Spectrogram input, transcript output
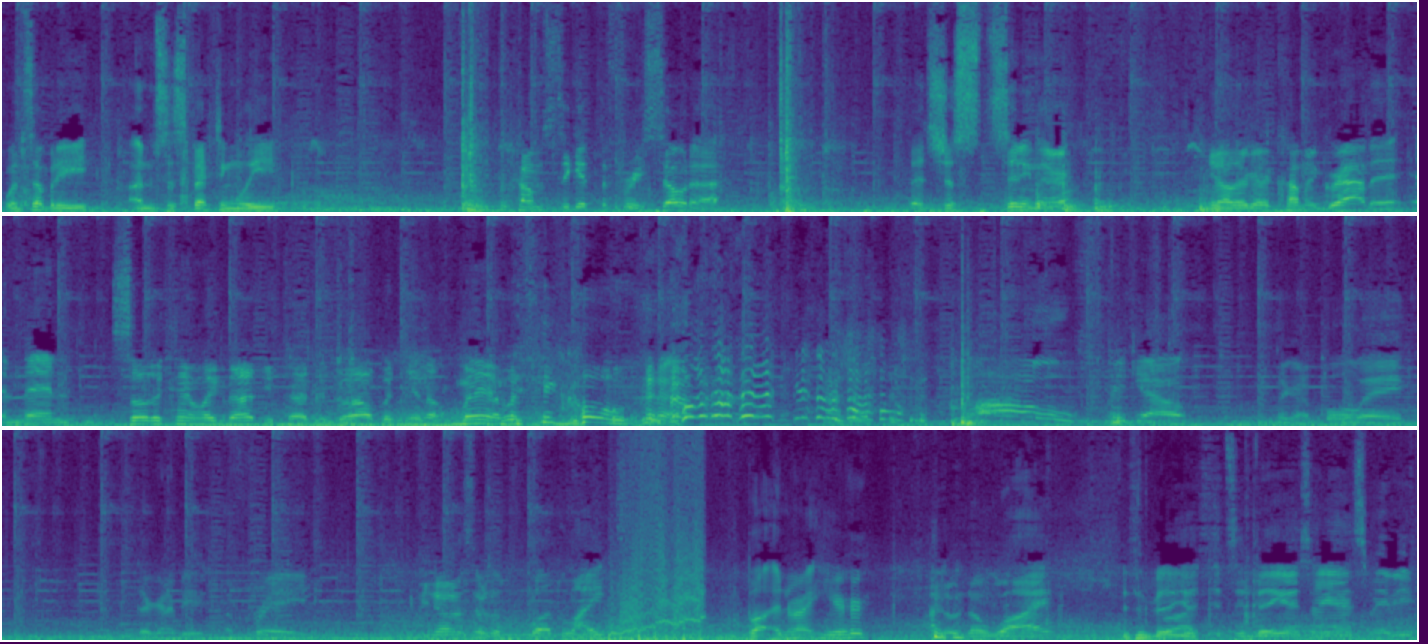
when somebody unsuspectingly comes to get the free soda that's just sitting there, you know, they're gonna come and grab it, and then soda can like that, you had to go out, but you know, man, let it go. oh, freak out. They're gonna pull away. They're gonna be afraid. If you notice, there's a Bud Light button right here. I don't know why. It's in Vegas. It's in Vegas, I guess, maybe.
